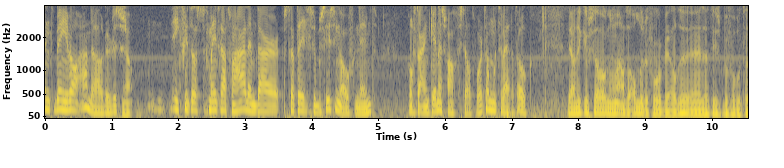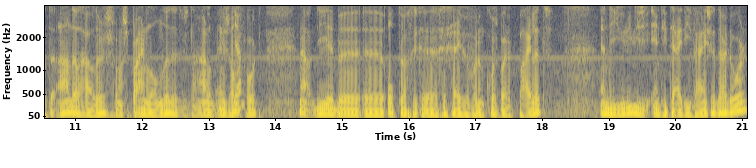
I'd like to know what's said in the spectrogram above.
10% ben je wel aandeelhouder. Dus Ja. ik vind als de gemeenteraad van Haarlem daar strategische beslissingen over neemt, of daar in kennis van gesteld wordt, dan moeten wij dat ook. Ja, en ik heb zelf ook nog een aantal andere voorbeelden. Eh, dat is bijvoorbeeld dat de aandeelhouders van Spaarnlanden, dat is de Haarlem en Zandvoort. Nou, die hebben eh, opdracht eh, gegeven voor een kostbare pilot. En die juridische entiteit die wijzigt daardoor.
